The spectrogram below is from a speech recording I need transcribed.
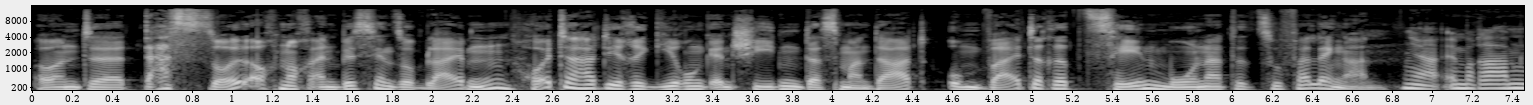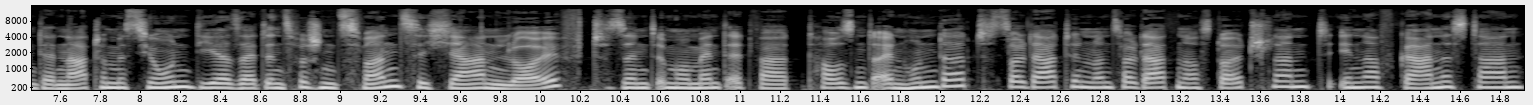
Und äh, das soll auch noch ein bisschen so bleiben. Heute hat die Regierung entschieden, das Mandat um weitere zehn Monate zu verlängern. Ja, im Rahmen der NATO-Mission, die ja seit inzwischen 20 Jahren läuft, sind im Moment etwa 1100 Soldatinnen und Soldaten aus Deutschland in Afghanistan.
